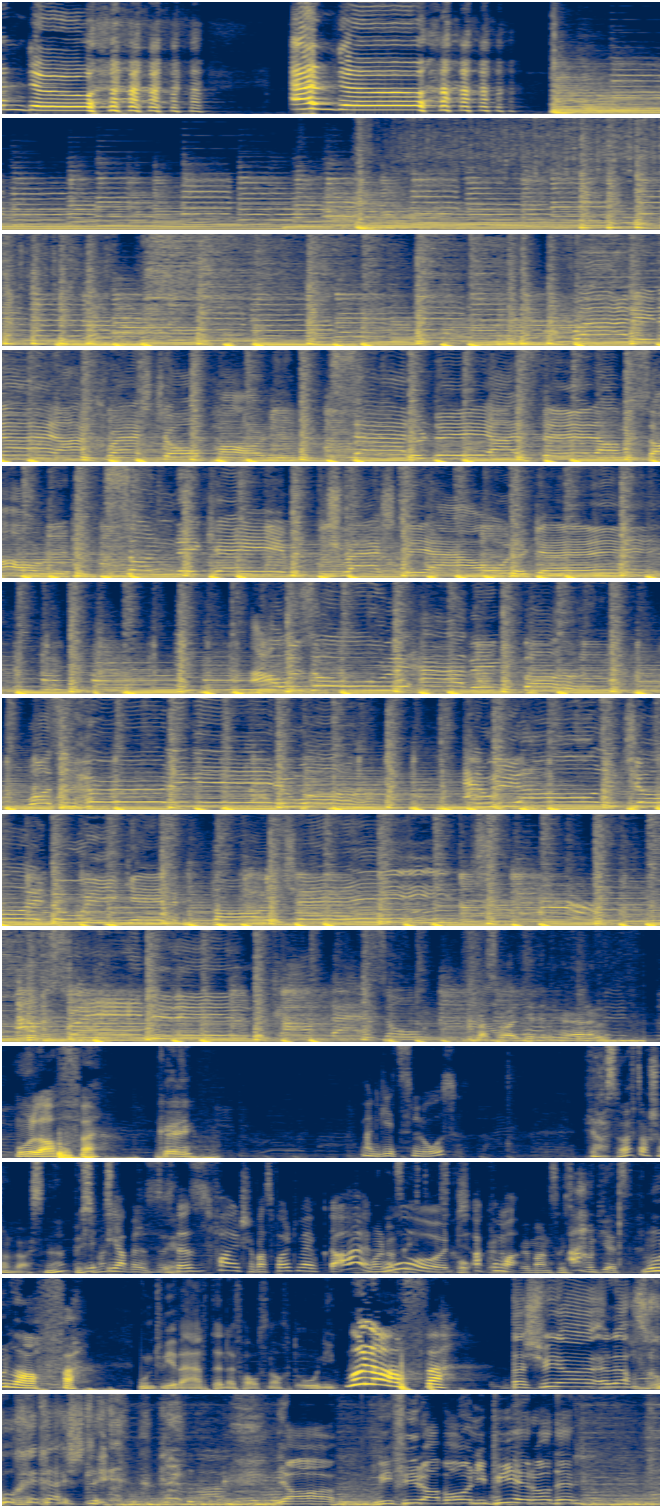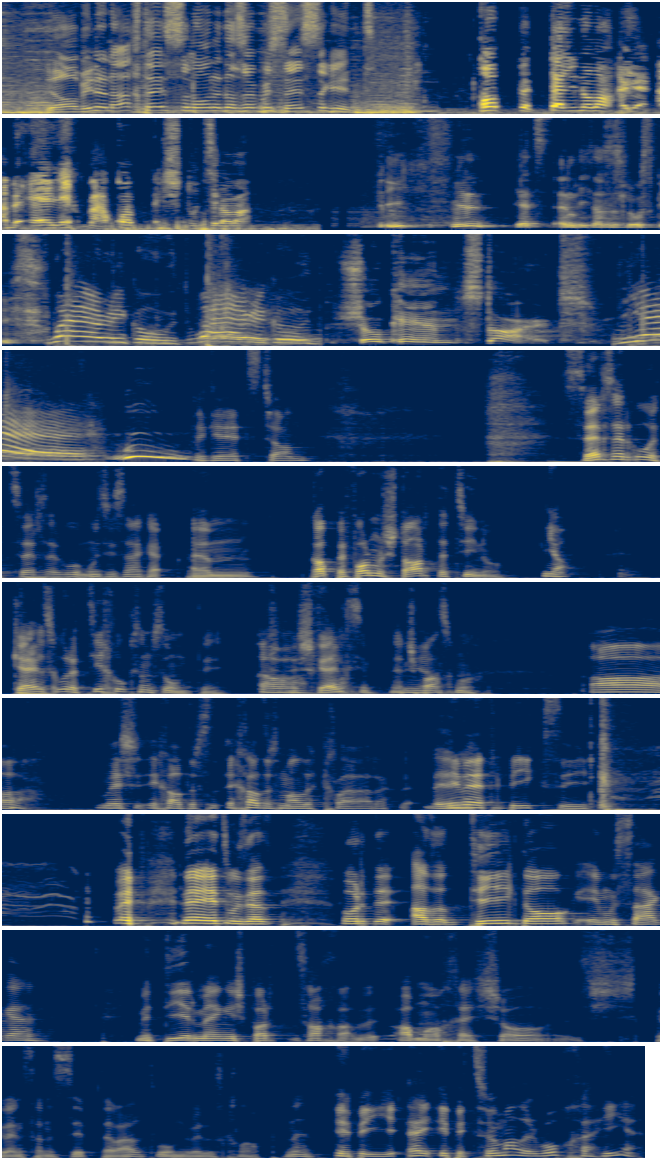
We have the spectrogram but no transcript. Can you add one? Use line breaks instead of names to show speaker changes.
Ando, ando.
wollt ihr denn hören?
Mulaffe.
Okay.
Wann geht's denn los?
Ja, es läuft doch schon was, ne? Bisschen was
Ja, aber das ist das ist falsch. Was wollten wir? Ah,
Wir was
gut.
gucken,
Ach, guck
genau.
mal.
Wir machen es richtig. Und jetzt.
Mulaffe.
Und wir werden eine Fasnacht-Uni.
Mulaffe.
Das ist wie ein leeres Küchenkästchen. ja, wie Feuer aber ohne Bier, oder? Ja, wie ein Nachtessen, ohne dass es etwas zu essen gibt.
Kopf, stell nochmal, aber ehrlich mal, Kopf, stutze nochmal.
Ich will jetzt endlich, dass es losgeht.
Very good, very good.
Show can start.
Yeah!
Wie geht's, Can?
Sehr, sehr gut, sehr, sehr gut, muss ich sagen. Ähm, gerade bevor wir starten, Tino,
Ja.
geil, so ein Tichux am Sonntag.
Oh,
ist geil gewesen, hat
Ja.
Spaß gemacht.
Ah, weißt, ich kann das, ich kann das mal erklären.
Wer
ich wäre dabei gewesen.
Nein, jetzt muss ich das... Warte, Also, TikTok, ich muss sagen, mit dir manchmal ein paar Sachen abmachen, ist schon... ist grenzt an ein siebte Weltwunder, wenn das klappt, nicht?
Ich bin, hey, ich bin zweimal in der Woche hier.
